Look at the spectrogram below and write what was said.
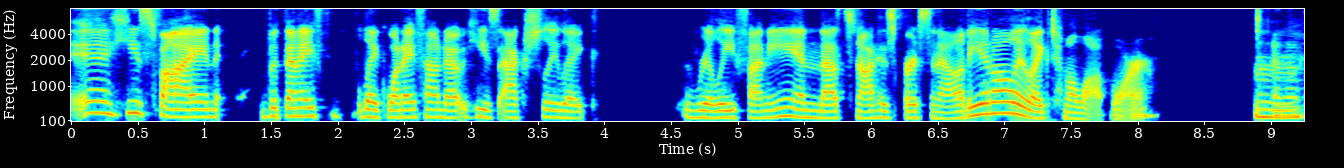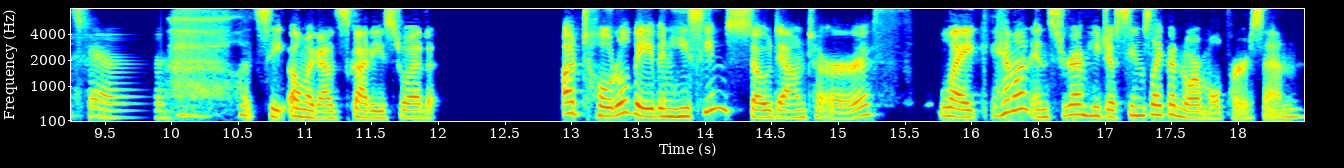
eh, he's fine. But then I like when I found out he's actually like really funny and that's not his personality at all, I liked him a lot more. and Mm. that's fair. Let's see. Oh my god, Scott Eastwood. A total babe and he seems so down to earth. Like him on Instagram, he just seems like a normal person,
